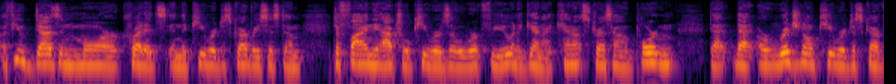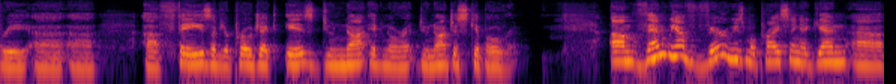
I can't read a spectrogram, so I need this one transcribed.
a, few dozen more credits in the keyword discovery system to find the actual keywords that will work for you. And again, I cannot stress how important that that original keyword discovery uh, uh, uh phase of your project is. Do not ignore it. Do not just skip over it. Um, then we have very reasonable pricing. Again, uh,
